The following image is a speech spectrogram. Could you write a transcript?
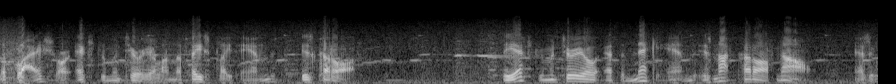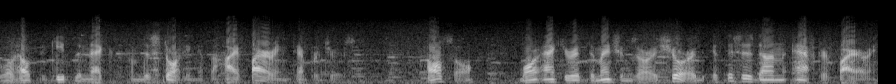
The flash or extra material on the faceplate end is cut off. The extra material at the neck end is not cut off now, as it will help to keep the neck from distorting at the high firing temperatures. Also, more accurate dimensions are assured if this is done after firing.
